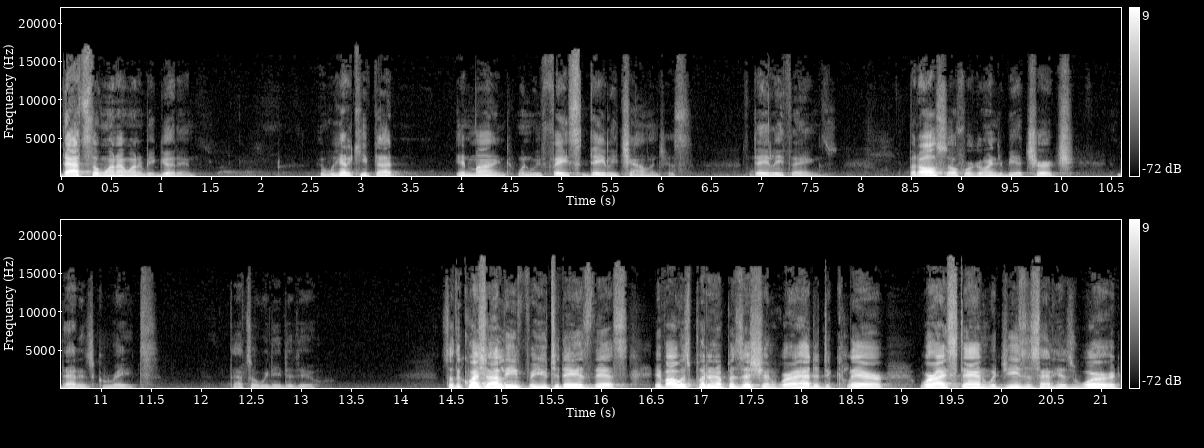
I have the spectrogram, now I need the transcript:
That's the one I want to be good in. And we got to keep that in mind when we face daily challenges, daily things. But also, if we're going to be a church that is great, that's what we need to do. So, the question I leave for you today is this If I was put in a position where I had to declare where I stand with Jesus and His Word,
